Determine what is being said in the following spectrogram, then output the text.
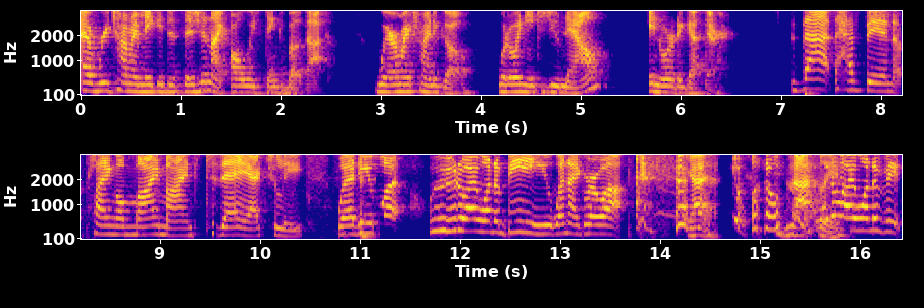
every time I make a decision, I always think about that. Where am I trying to go? What do I need to do now in order to get there? That has been playing on my mind today actually where do you want who do I want to be when I grow up? Yes, exactly. What do I want to be?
